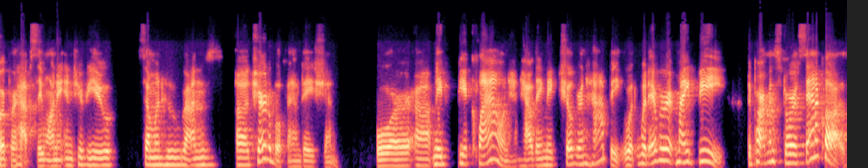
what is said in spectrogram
or perhaps they want to interview someone who runs a charitable foundation or uh, maybe a clown and how they make children happy, whatever it might be. Department store, Santa Claus,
